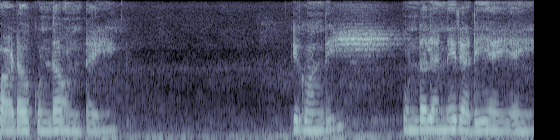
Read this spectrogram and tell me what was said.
పాడవకుండా ఉంటాయి. ఇగోండి. ఉండలన్నీ రెడీ అయ్యాయి.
